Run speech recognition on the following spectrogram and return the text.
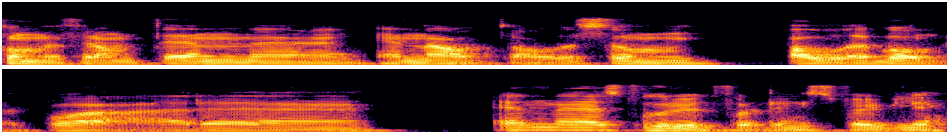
komme fram til en, en avtale som alle går med på, er eh, en eh, stor utfordring, selvfølgelig.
